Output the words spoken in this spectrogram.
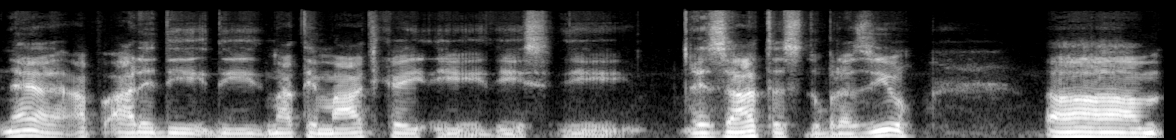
né, a área de, de matemática e de, de, exatas do Brasil, uh,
